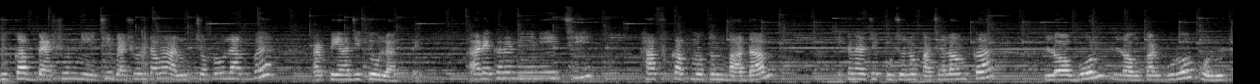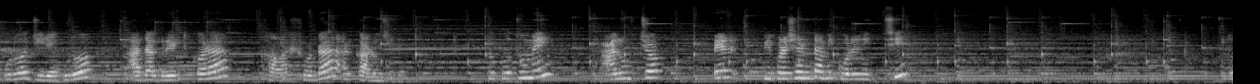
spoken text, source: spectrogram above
দু কাপ বেসন নিয়েছি, বেসনটা আমার আলুর চপেও লাগবে আর পেঁয়াজিতেও লাগবে। আর এখানে নিয়ে নিয়েছি হাফ কাপ মতন বাদাম, এখানে আছে কুচনো কাঁচা লঙ্কা, লবণ, লঙ্কার গুঁড়ো, হলুদ গুঁড়ো, জিরে গুঁড়ো, আদা গ্রেট করা, খাওয়ার সোডা আর কালো জিরে। তো প্রথমেই আলুর চপের প্রিপারেশনটা আমি করে নিচ্ছি। তো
